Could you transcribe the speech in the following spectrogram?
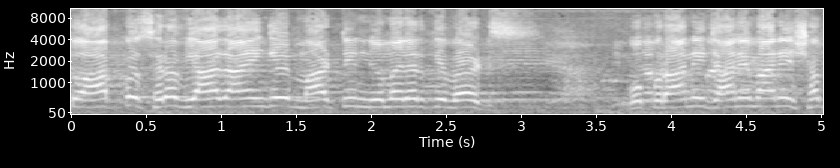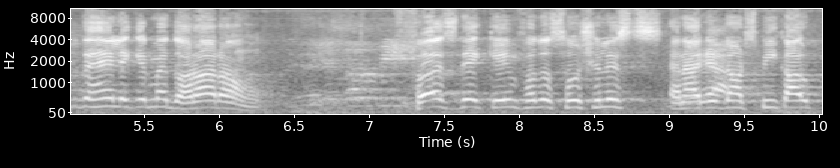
तो आपको सिर्फ़ याद आएँगे मार्टिन न्यूमेलर के वर्ड्स। वो पुराने जाने माने शब्द हैं, लेकिन मैं दोहरा रहा हूँ। First they came for the socialist and I did not speak out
